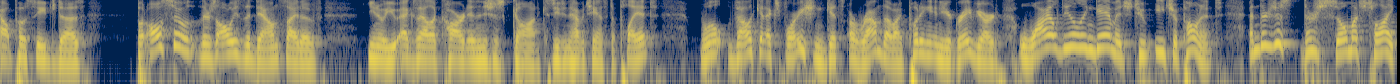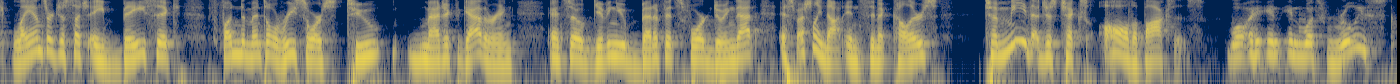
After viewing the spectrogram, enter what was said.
Outpost Siege does. But also, there's always the downside of, you know, you exile a card and it's just gone because you didn't have a chance to play it. Well, Valakut Exploration gets around that by putting it into your graveyard while dealing damage to each opponent. And there's just there's so much to like. Lands are just such a basic, fundamental resource to Magic the Gathering. And so giving you benefits for doing that, especially not in Simic colors, to me that just checks all the boxes. Well, in, in what's really st-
